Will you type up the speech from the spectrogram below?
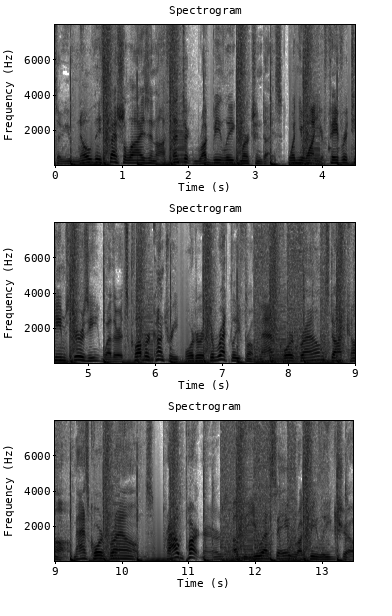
so you know they specialize in authentic rugby league merchandise. When you want your favorite team's jersey, whether it's club or country, order it directly from MascordBrowns.com. Mascord Browns, proud partners of the USA Rugby League Show.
